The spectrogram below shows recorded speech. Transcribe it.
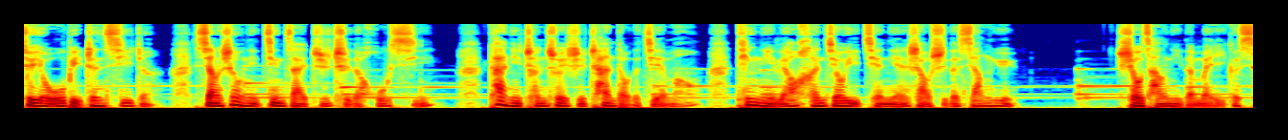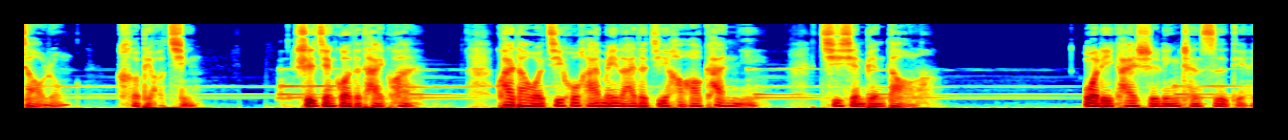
却又无比珍惜着，享受你近在咫尺的呼吸，看你沉睡时颤抖的睫毛，听你聊很久以前年少时的相遇，收藏你的每一个笑容和表情。时间过得太快，快到我几乎还没来得及好好看你，期限便到了。我离开时凌晨四点，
